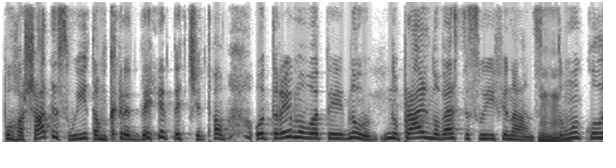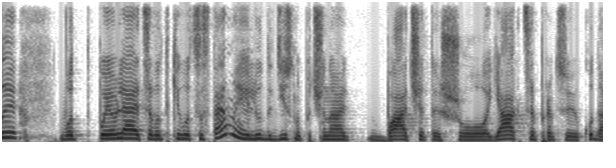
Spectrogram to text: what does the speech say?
погашати свої там кредити, чи там отримувати, ну, ну правильно вести свої фінанси. Мгм. Тому коли от появляються от такі от системи, і люди дійсно починають бачити, що як це працює, куди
